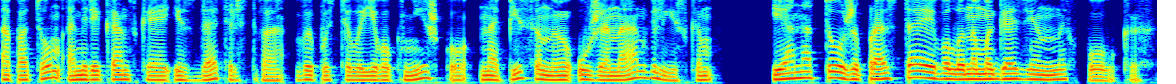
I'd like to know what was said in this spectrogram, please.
а потом американское издательство выпустило его книжку, написанную уже на английском, и она тоже простаивала на магазинных полках.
